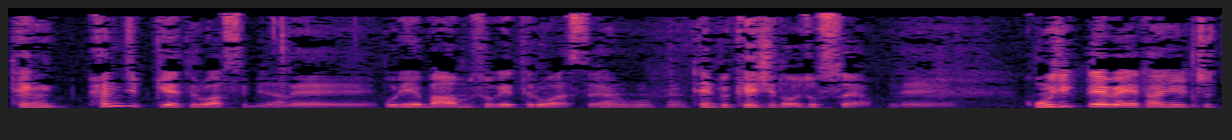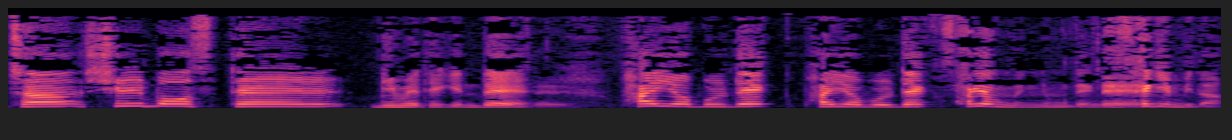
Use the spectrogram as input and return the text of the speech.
덱 편집기에 들어왔습니다. 네. 우리의 마음속에 들어왔어요. 데브캣이 넣어줬어요. 네. 공식 대회 예선 1주차 실버스텔 님의 덱인데 네. fireball 덱, fireball 덱, 사격 명령 덱 네. 3개입니다.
